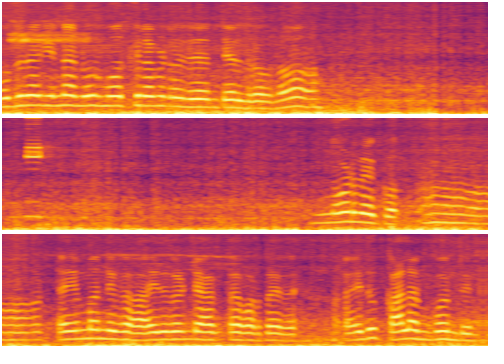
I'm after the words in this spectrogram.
ಮದುವೆಗೆ ಇನ್ನೂ ನೂರ ಮೂವತ್ತು ಕಿಲೋಮೀಟರ್ ಇದೆ ಅಂತ ಹೇಳಿದ್ರು ಅವನು. ನೋಡಬೇಕು. ಟೈಮ್ ಬಂದೀಗ ಐದು ಗಂಟೆ ಆಗ್ತಾ ಬರ್ತಾ ಇದೆ. ಐದು ಕಾಲ ಅನ್ಕೊಂತೀನಿ.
